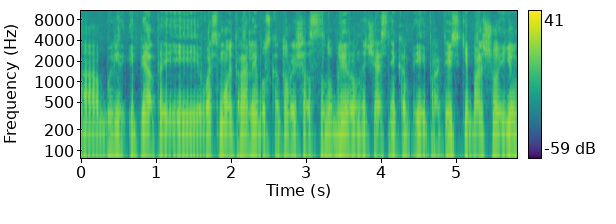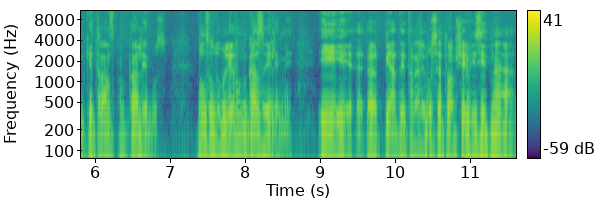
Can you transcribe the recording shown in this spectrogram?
а, были и пятый, и восьмой троллейбус, который сейчас задублирован частником, и практически большой емкий транспорт, троллейбус, был задублирован газелями. И э, пятый троллейбус это вообще визитная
